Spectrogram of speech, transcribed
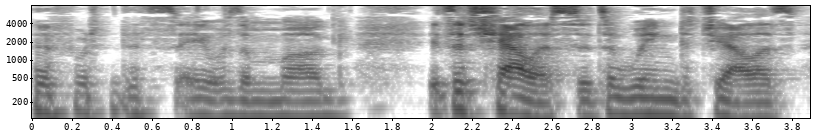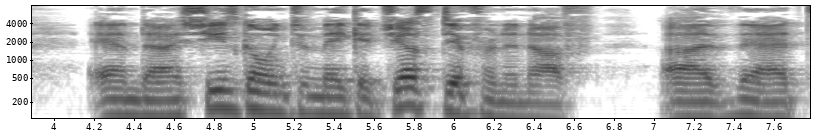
what did it say? It was a mug. It's a chalice. It's a winged chalice, and uh, she's going to make it just different enough uh, that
